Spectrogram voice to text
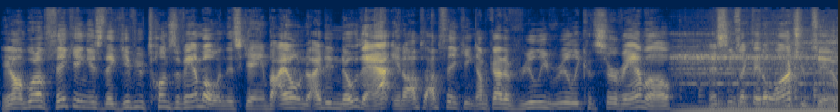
You know, what I'm thinking is they give you tons of ammo in this game, but I don't I didn't know that. You know, I'm, I'm thinking I've got to really, really conserve ammo, and it seems like they don't want you to.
